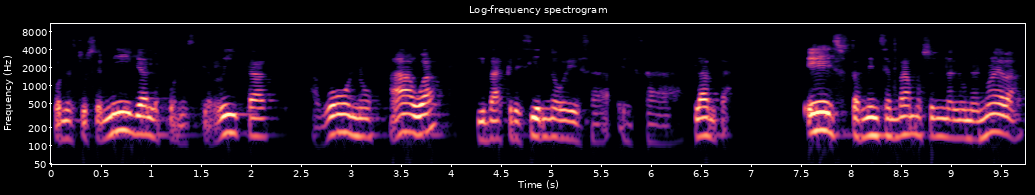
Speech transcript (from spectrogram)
Pones tu semilla, le pones tierrita, abono, agua, y va creciendo esa, esa planta. Eso también sembramos en una luna nueva.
